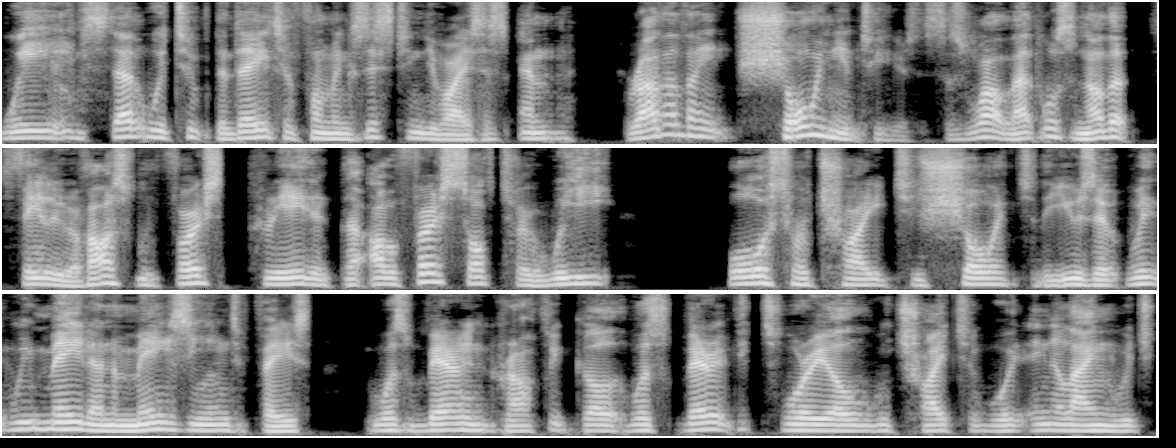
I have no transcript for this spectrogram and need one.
we instead we took the data from existing devices and rather than showing it to users as well, that was another failure of ours. We first created the, our first software. We also tried to show it to the user. We, we made an amazing interface was very graphical. Was very pictorial. We tried to avoid any language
